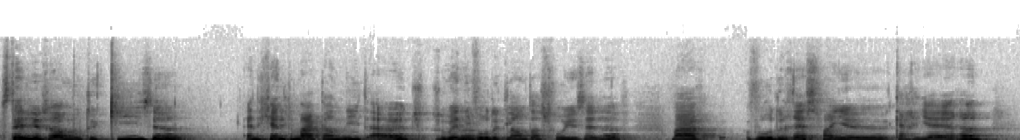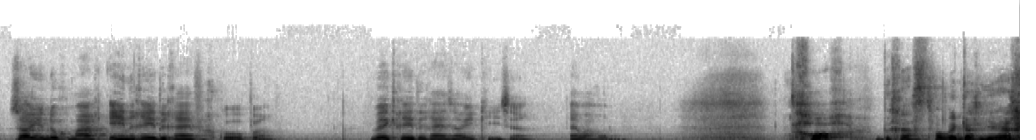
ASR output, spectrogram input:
stel je zou moeten kiezen, en Gent maakt dan niet uit, zowel niet voor de klant als voor jezelf, maar voor de rest van je carrière zou je nog maar één rederij verkopen. Welke rederij zou je kiezen en waarom? Goh, de rest van mijn carrière.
